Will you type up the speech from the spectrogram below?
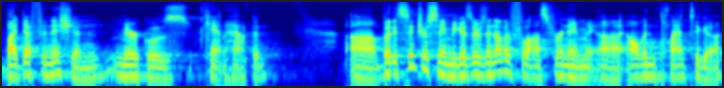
by definition, miracles can't happen. Uh, but it's interesting because there's another philosopher named uh, Alvin Plantinga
